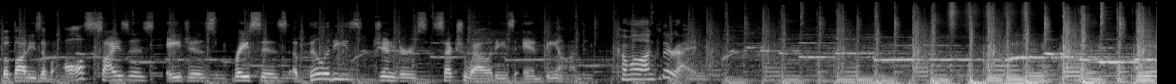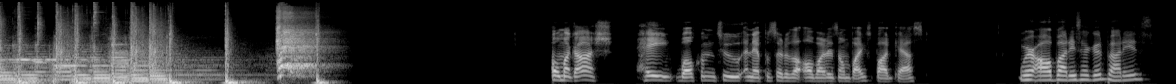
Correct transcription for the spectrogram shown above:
but bodies of all sizes, ages, races, abilities, genders, sexualities, and beyond. Come along for the ride. Oh my gosh. Hey, welcome to an episode of the All Bodies on Bikes podcast. Where all bodies are good bodies,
